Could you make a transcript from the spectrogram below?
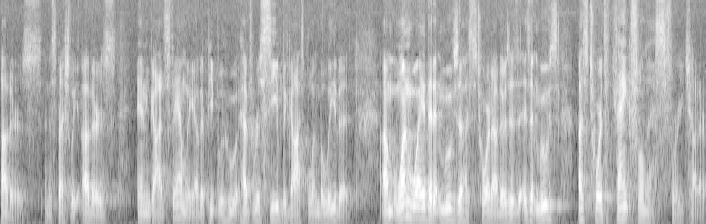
others, and especially others in God's family, other people who have received the gospel and believe it. Um, one way that it moves us toward others is, is it moves us towards thankfulness for each other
